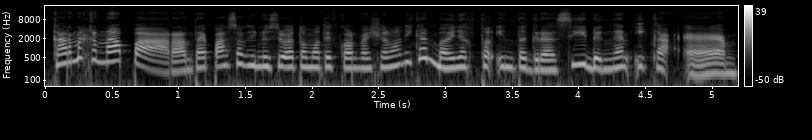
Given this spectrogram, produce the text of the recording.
Karena kenapa? Rantai pasok industri otomotif konvensional ini kan banyak terintegrasi dengan IKM.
